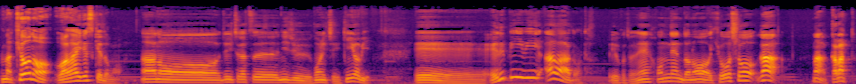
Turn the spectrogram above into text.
まあ今日の話題ですけどもあの11月25日金曜日えー NPB アワードということでね、本年度の表彰が、まあ、ガバッと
